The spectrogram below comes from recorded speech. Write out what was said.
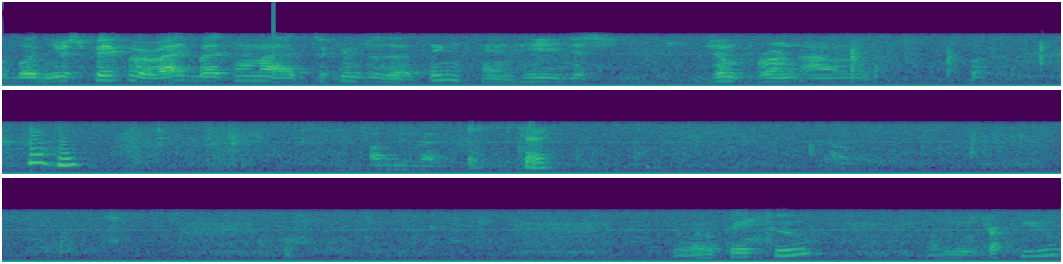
About newspaper, right? By the time I took him to the thing, and he just jumped run out. Mhm. I'll be back. Okay. You want to pay too? Let me to you?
